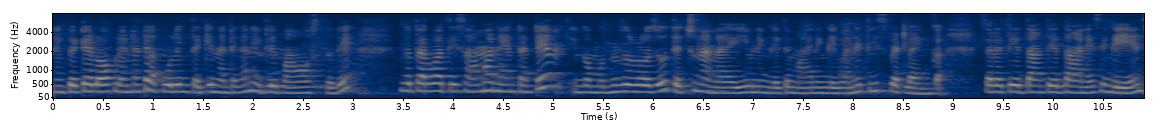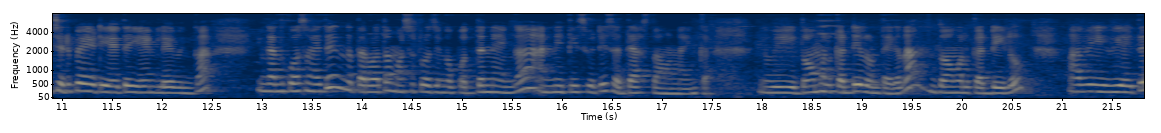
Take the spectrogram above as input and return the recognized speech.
నేను పెట్టే లోపల ఏంటంటే ఆ కూలింగ్ తగ్గిందంటే కానీ ఇడ్లీ బాగా వస్తుంది. ఇంకా తర్వాత ఈ సామాన్ ఏంటంటే ఇంకా ముందు రోజు తెచ్చున్నాను. ఈవినింగ్ అయితే మార్నింగ్ ఇవన్నీ తీసి పెట్టలే ఇంకా. సరే తీద్దాం తీద్దాం అనేసి ఇంకా ఏం చెడిపోయేటి అయితే ఏం లేవు ఇంకా. ఇంక అందుకోసం అయితే ఇంకా తర్వాత మరుసటి రోజు ఇంకా పొద్దున్నే ఇంకా అన్నీ తీసిపెట్టి సర్దేస్తూ ఉన్నాయి ఇంకా. ఇవి దోమల కడ్డీలు ఉంటాయి కదా దోమల కడ్డీలు. అవి ఇవి అయితే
